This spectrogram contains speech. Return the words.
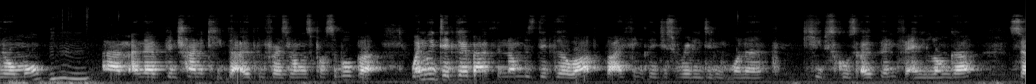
normal. Um, and they've been trying to keep that open for as long as possible. But when we did go back, the numbers did go up, but I think they just really didn't want to keep schools open for any longer. So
